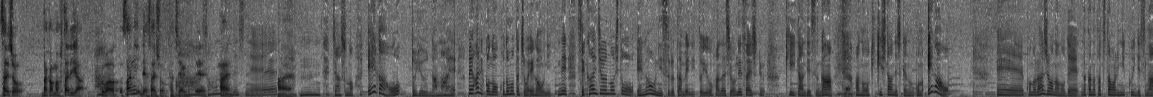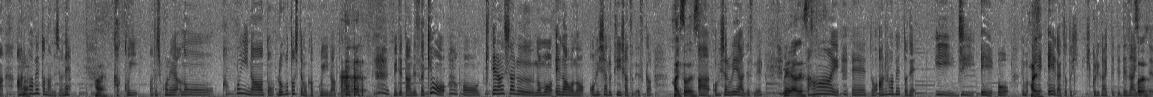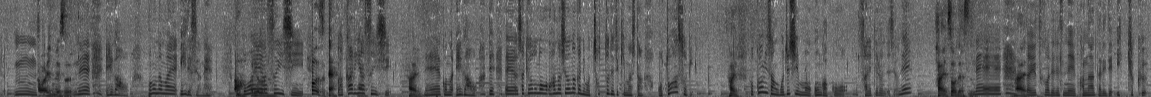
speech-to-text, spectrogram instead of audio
最初仲間2人が加わって3人で最初立ち上げて、そうなんですね、はい、うん。ん、じゃあその笑顔という名前。やはりこの子どもたちを笑顔にね世界中の人を笑顔にするためにというお話をね最初に聞いたんですが、あのお聞きしたんですけどもこの笑顔。えー、このラジオなのでなかなか伝わりにくいんですがアルファベットなんですよね、はい、かっこいい私これ、あのー、かっこいいなとロゴとしてもかっこいいなと 見てたんですが今日着てらっしゃるのも笑顔のオフィシャル T シャツですか？はいそうです。あオフィシャルウェアですね。ウェアです。はい。えっ、ー、とアルファベットで EGAO でも、はい、A, A がちょっとひっくり返っててデザインになってる。うん可愛いんですね。笑顔。この名前いいですよね。覚えやすいしそうです。ねわかりやすいし、はい、ね、この笑顔。で、えー、先ほどのお話の中にもちょっと出てきました音遊び、はい、福頼さんご自身も音楽をされてるんですよね。はいそうです。ね、はい、というところでですねこの辺りで1曲、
